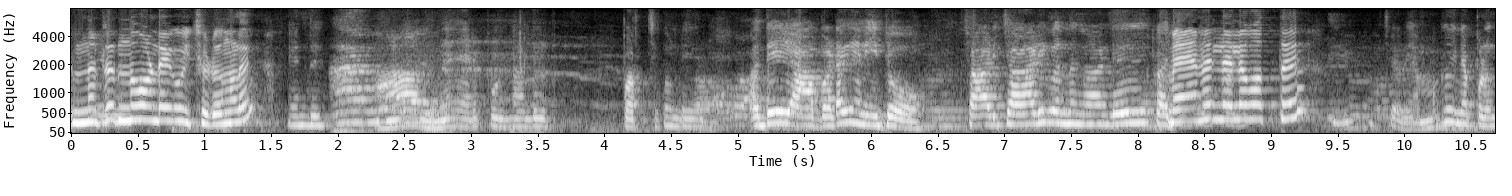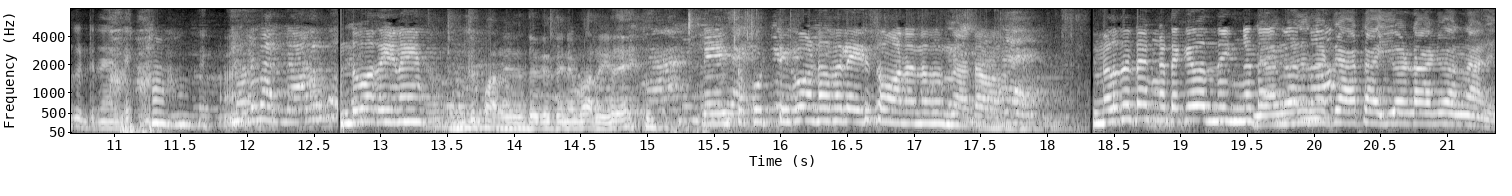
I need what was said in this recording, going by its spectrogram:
എന്നിട്ട് ഇന്ന് കൊണ്ടുപോയി കുഴിച്ചിടും നിങ്ങൾ? എന്ത്? ആ ഇന്ന് നേരെ പോയി പറിച്ചു കൊണ്ടേ അതെ അവിടെ എണീറ്റോ? ചാടി ചാടി വന്നുങ്ങാണ്ട് വേനല്ലല്ലോ കൊത്ത്? ചെറിയ നമുക്ക് പിന്നെ എപ്പോഴും കിട്ടണല്ലേ? എന്ത് പറയണേ? എന്ത് പറയുന്നതൊക്കെ തന്നെ പറയണേ. ലേസ് കുട്ടിക്ക് കൊണ്ടുവന്ന ലേസ് ഓനെന്നെ തിന്നാട്ടോ നിങ്ങൾ എന്നിട്ട് എങ്ങോട്ടേക്ക് വന്ന് ഇങ്ങോട്ടേക്ക് വന്ന്? ആ വന്നാണ്.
